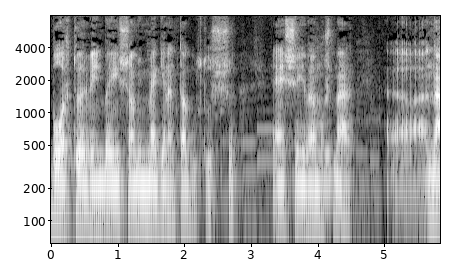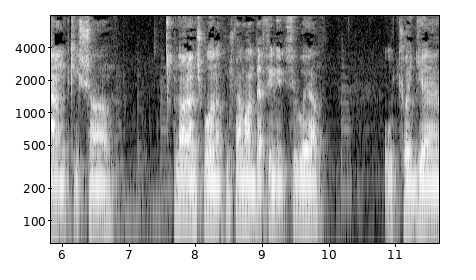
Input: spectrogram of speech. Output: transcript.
bortörvényben is, ami megjelent augusztus 1-ével, most már ö, nálunk is a narancsbolnak most már van definíciója, úgyhogy ö,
